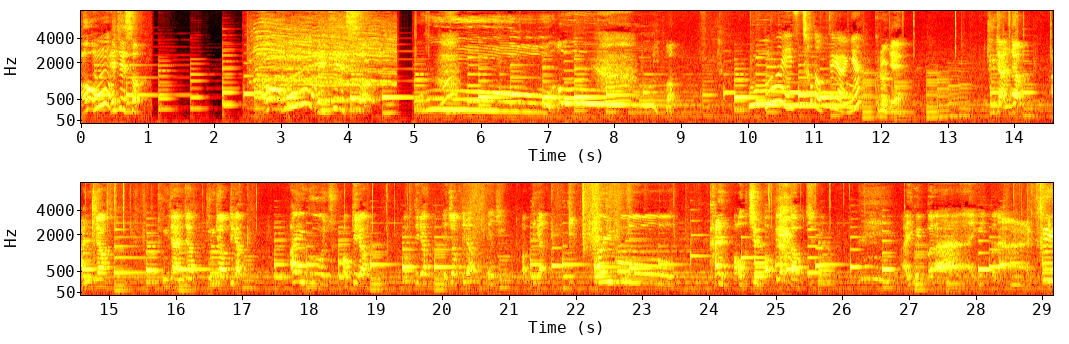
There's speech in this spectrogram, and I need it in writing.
어 애지 했어. 어 애지 했어. 오오 이뻐 우와 애지 첫 엎드려 아니야? 그러게. 중지 앉아. 앉아. 중지 앉아. 중지 엎드려. 아이고 엎드려. 엎드려. 애지 엎드려. 애지 엎드려. 아이고. 갈 억지로 엎드렸다 억지로. 아이고 이뻐라. 아이고 이뻐라. 끝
